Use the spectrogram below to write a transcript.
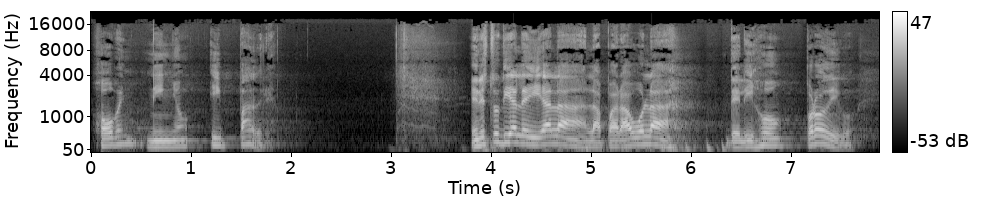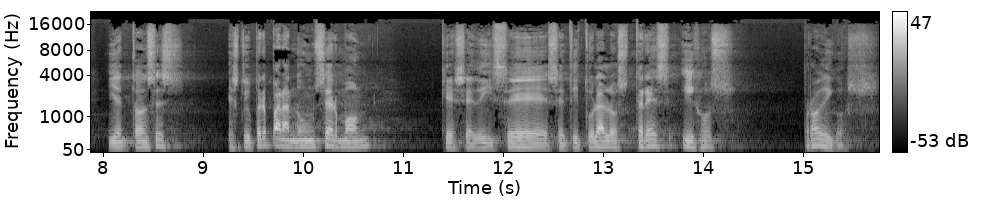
Joven, niño y padre. En estos días leía la, la parábola del hijo pródigo y entonces estoy preparando un sermón que se dice, se titula Los tres hijos pródigos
